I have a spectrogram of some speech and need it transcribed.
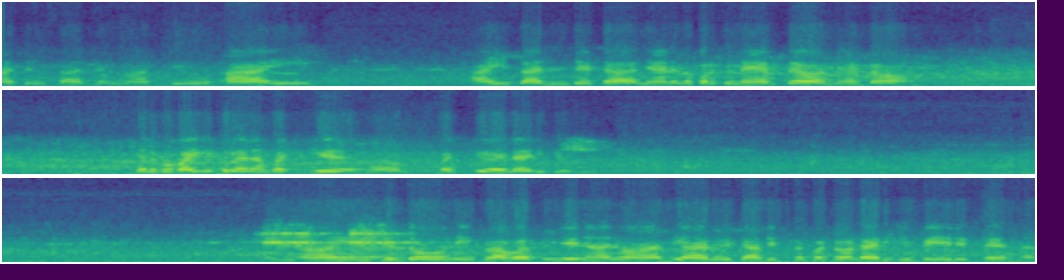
സാജൻ സാജൻ മാത്യു. ഹായ്. ഹായ് സാജൻ ചേട്ടാ. ഞാനിന്ന് കുറച്ച് നേരത്തെ വന്നു കേട്ടോ. ചിലപ്പോൾ വൈകിട്ട് വരാൻ പറ്റിയ ആ, പറ്റുകയില്ലായിരിക്കും ആ എനിക്കും തോന്നി ഫ്ലവേഴ്സിന്റെ ഞാനും ആദ്യം ആലോചിച്ച് അത് ഇഷ്ടപ്പെട്ടോണ്ടായിരിക്കും ഈ പേരിട്ടതെന്ന്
